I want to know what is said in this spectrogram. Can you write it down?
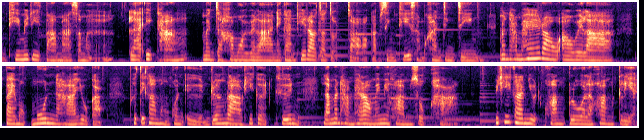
ลที่ไม่ดีตามมาเสมอ และอีกทั้งมันจะขโมยเวลาในการที่เราจะจดจ่อกับสิ่งที่สำคัญจริง ๆ มันทำให้เราเอาเวลาไปหมกมุ่นนะคะ อยู่กับพฤติกรรมของคนอื่น เรื่องราวที่เกิดขึ้น แล้วมันทำให้เราไม่มีความสุขค่ะ วิธีการหยุดความกลัวและความเกลียด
